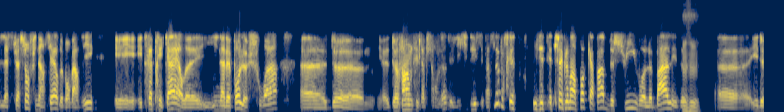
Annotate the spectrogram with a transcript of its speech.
la situation financière de Bombardier est, très précaire. Ils n'avaient pas le choix de, de vendre ces actions-là, de liquider ces passes là parce qu'ils étaient tout simplement pas capables de suivre le bal et de, mm-hmm. Euh, et de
